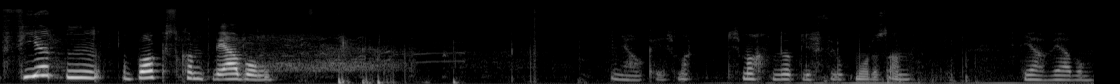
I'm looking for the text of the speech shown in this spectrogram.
vierten Box kommt Werbung. Ja, okay, ich mach, ich mach wirklich Flugmodus an. Ja, Werbung,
